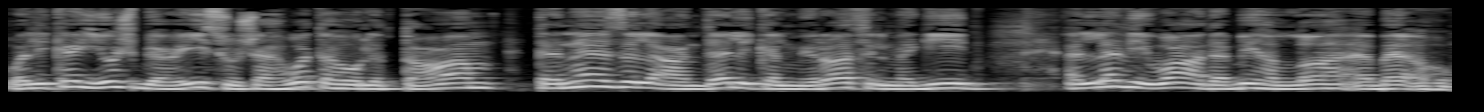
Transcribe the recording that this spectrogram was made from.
ولكي يشبع عيسو شهوته للطعام تنازل عن ذلك الميراث المجيد الذي وعد به الله آباءه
